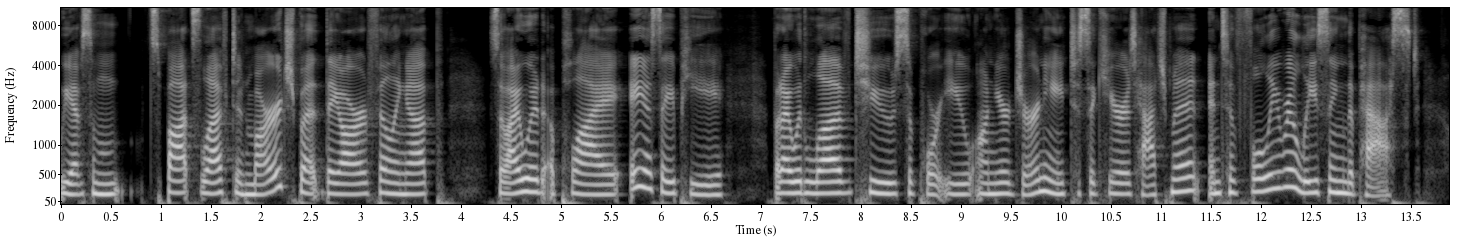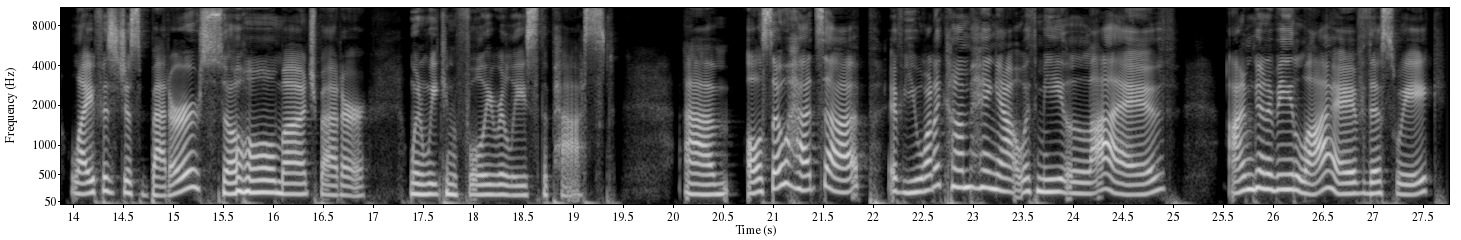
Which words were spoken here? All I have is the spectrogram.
We have some spots left in March, but they are filling up. So I would apply ASAP. But I would love to support you on your journey to secure attachment and to fully releasing the past. Life is just better, so much better when we can fully release the past. Um, also, heads up if you want to come hang out with me live, I'm going to be live this week.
